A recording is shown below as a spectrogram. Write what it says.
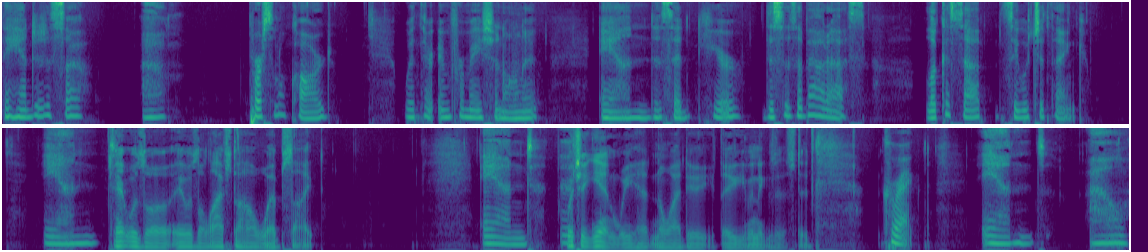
they handed us a, a personal card with their information on it and they said, Here, this is about us. Look us up, see what you think. And, It was a it was a lifestyle website, and which again we had no idea they even existed. Correct. And oh,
